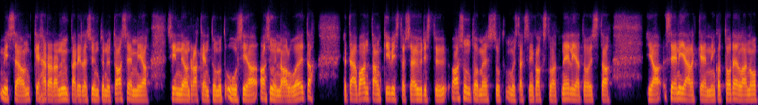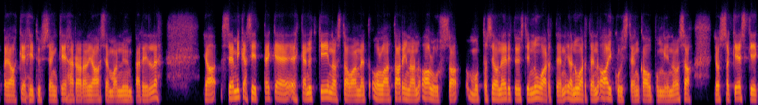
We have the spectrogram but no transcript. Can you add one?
missä on kehäradan ympärille syntynyt asemia, sinne on rakentunut uusia asuinalueita. Ja tämä Vantaan kivistössä yhdistyy asuntomessut, muistaakseni 2014, ja sen jälkeen niin todella nopea kehitys sen kehäradan ja aseman ympärille. Ja se, mikä siitä tekee ehkä nyt kiinnostavan, että ollaan tarinan alussa, mutta se on erityisesti nuorten ja nuorten aikuisten kaupungin osa, jossa keski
